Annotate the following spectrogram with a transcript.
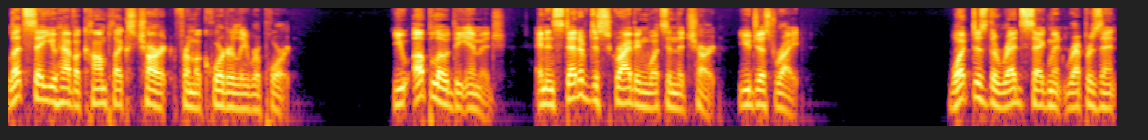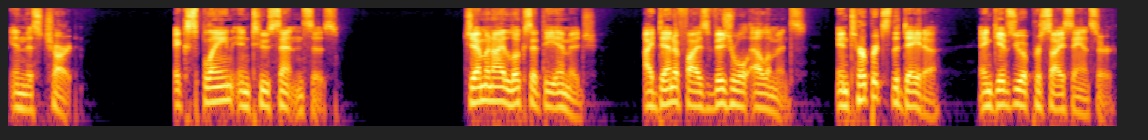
Let's say you have a complex chart from a quarterly report. You upload the image, and instead of describing what's in the chart, you just write, What does the red segment represent in this chart? Explain in two sentences. Gemini looks at the image, identifies visual elements, interprets the data, and gives you a precise answer.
